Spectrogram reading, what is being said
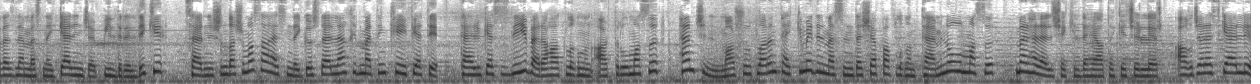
əvəzlənməsinə gəlincə bildirildi ki, Sərnişin daşıma sahəsində göstərilən xidmətin keyfiyyəti, təhlükəsizliyi və rahatlığının artırılması, həmçinin marşrutların təhkim edilməsində şəffaflığın təmin olunması mərhələli şəkildə həyata keçirilir. Ağca Ələskərli,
